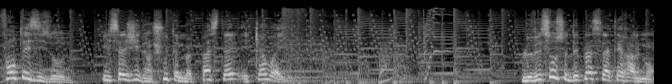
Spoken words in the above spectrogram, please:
Fantasy Zone. Il s'agit d'un shoot 'em up pastel et kawaii. Le vaisseau se déplace latéralement.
